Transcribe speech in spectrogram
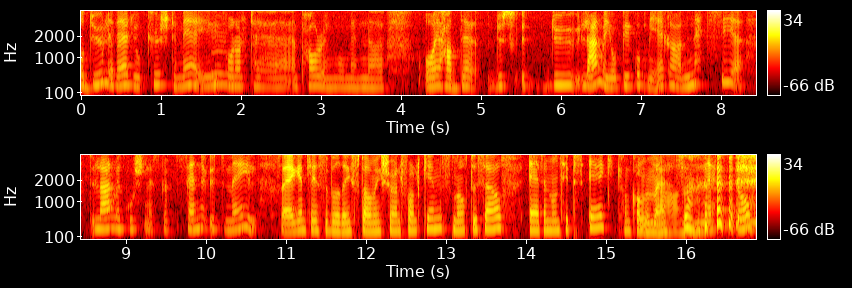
Og du leverer jo kurs til meg i forhold til Empowering Women. eh, og jeg hadde, du, du lærer meg å bygge opp min egen nettside. Du lærer meg hvordan jeg skal sende ut mail. Så egentlig så burde jeg spørre meg sjøl, folkens, når to self, er det noen tips jeg kan komme med? Ja, Så- nettopp.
